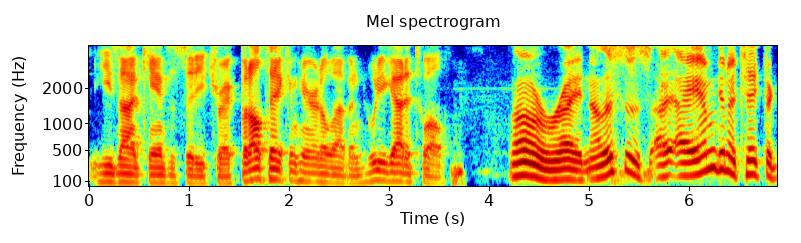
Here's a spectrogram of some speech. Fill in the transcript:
he's on Kansas City trick. But I'll take him here at 11. Who do you got at 12? All right. Now this is I, I am gonna take the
